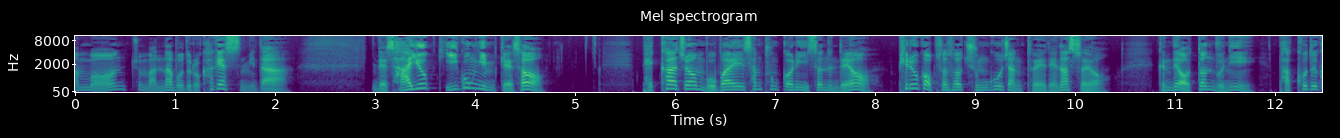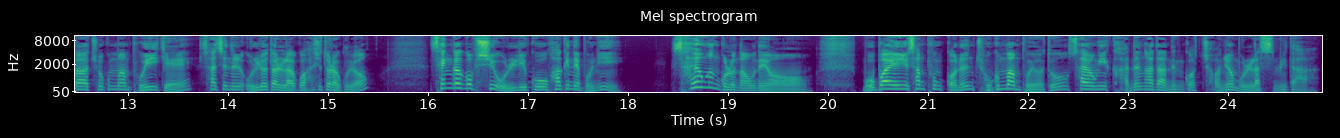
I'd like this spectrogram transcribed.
한번 좀 만나보도록 하겠습니다. 네, 4620님께서 백화점 모바일 상품권이 있었는데요. 필요가 없어서 중고장터에 내놨어요. 근데 어떤 분이 바코드가 조금만 보이게 사진을 올려달라고 하시더라고요. 생각 없이 올리고 확인해 보니 사용한 걸로 나오네요. 모바일 상품권은 조금만 보여도 사용이 가능하다는 거 전혀 몰랐습니다.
